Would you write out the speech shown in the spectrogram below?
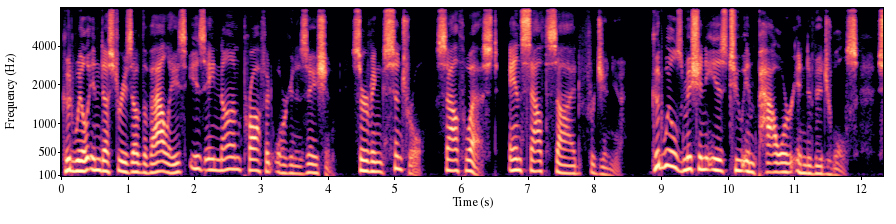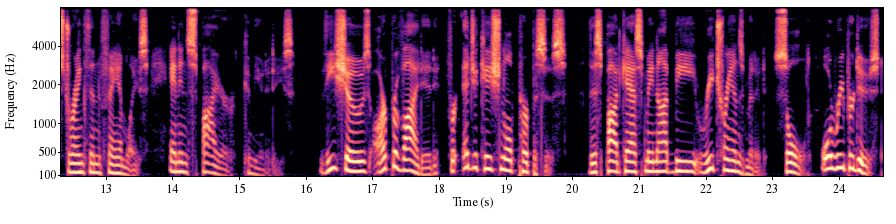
Goodwill Industries of the Valleys is a nonprofit organization serving Central, Southwest, and Southside Virginia. Goodwill's mission is to empower individuals, strengthen families, and inspire communities. These shows are provided for educational purposes. This podcast may not be retransmitted, sold, or reproduced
